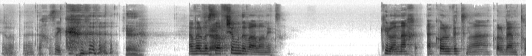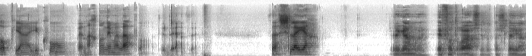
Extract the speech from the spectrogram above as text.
שלא תחזיק. כן. אבל בסוף שום דבר לא נצחי. כאילו, אנחנו, הכל בתנועה, הכל באנתרופיה, יקום, ואנחנו נמלה פה, אתה יודע, זה, זה אשליה. לגמרי. איפה את רואה שזאת אשליה?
